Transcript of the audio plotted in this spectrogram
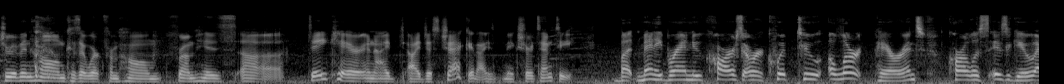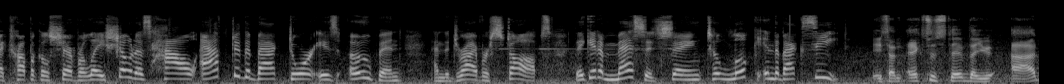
driven home because I work from home from his uh, daycare, and I, I just check and I make sure it's empty. But many brand new cars are equipped to alert parents. Carlos Izagu at Tropical Chevrolet showed us how after the back door is opened and the driver stops, they get a message saying to look in the back seat. It's an extra step that you add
